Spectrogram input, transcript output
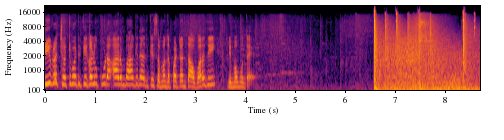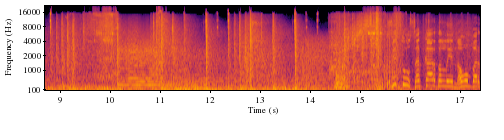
ತೀವ್ರ ಚಟುವಟಿಕೆಗಳು ಕೂಡ ಆರಂಭ ಆಗಿದೆ. ಅದಕ್ಕೆ ಸಂಬಂಧಪಟ್ಟಂತಹ ವರದಿ ನಿಮ್ಮ ಮುಂದೆ. ಸರ್ಕಾರದಲ್ಲಿ ನವೆಂಬರ್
